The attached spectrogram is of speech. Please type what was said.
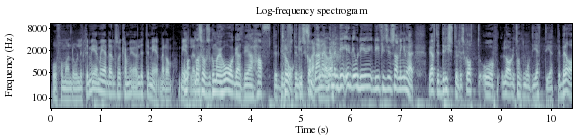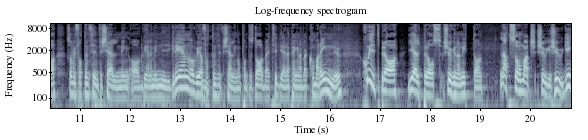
och får man då lite mer medel så kan man göra lite mer med de medlen. Man, ska också komma ihåg att vi har haft ett driftunderskott. Nej men, nej, men det, och det, det finns ju en sanning i det här. Vi har haft ett driftunderskott och laget har inte mått jätte, jättebra. Så har vi fått en fin försäljning av Benjamin Nygren och vi har Mm. fått en fin försäljning av Pontus Dahlberg tidigare där pengarna börjar komma in nu. Skitbra, hjälper oss 2019. Not so much 2020.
